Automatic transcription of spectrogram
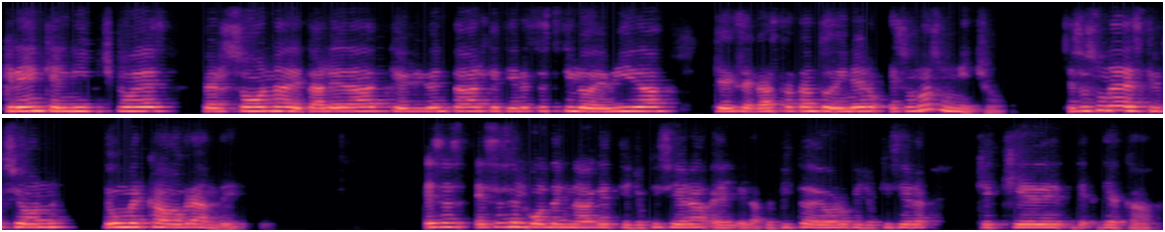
Creen que el nicho es persona de tal edad, que vive en tal, que tiene este estilo de vida, que se gasta tanto dinero. Eso no es un nicho. Eso es una descripción de un mercado grande. Ese es, ese es el golden nugget que yo quisiera, la pepita de oro que yo quisiera que quede de acá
